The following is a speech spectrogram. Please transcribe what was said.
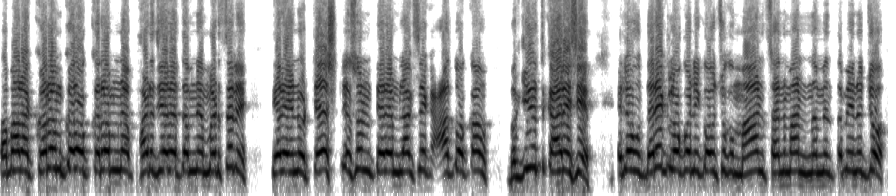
તમારા કર્મ કરો, કર્મના ફળ જ્યારે તમને મળશે ને, ત્યારે એનો ટેસ્ટ લેશો ને ત્યારે એમ લાગશે કે આ તો કામ ભગીરથ કાર્ય છે. એટલે હું દરેક લોકોને કહું છું કે માન, સન્માન તમે- જો.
